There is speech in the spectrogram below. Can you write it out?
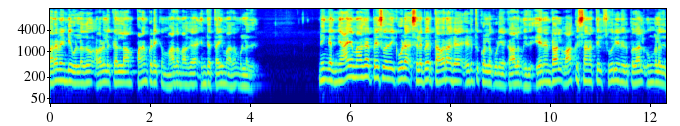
வரவேண்டி உள்ளதோ அவர்களுக்கெல்லாம் பணம் கிடைக்கும் மாதமாக இந்த தை மாதம் உள்ளது. நீங்கள் நியாயமாக பேசுவதை கூட சில பேர் தவறாக எடுத்துக்கொள்ளக்கூடிய காலம் இது. ஏனென்றால் வாக்குஸ்தானத்தில் சூரியன் இருப்பதால் உங்களது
